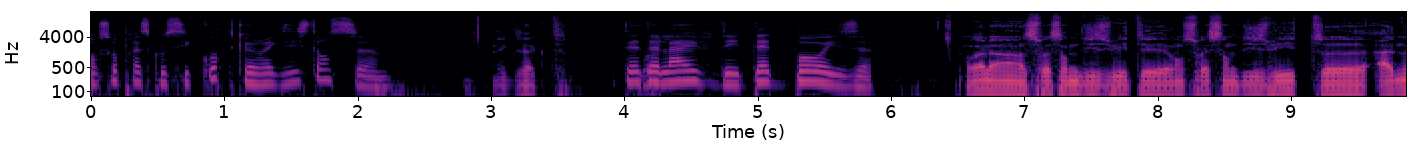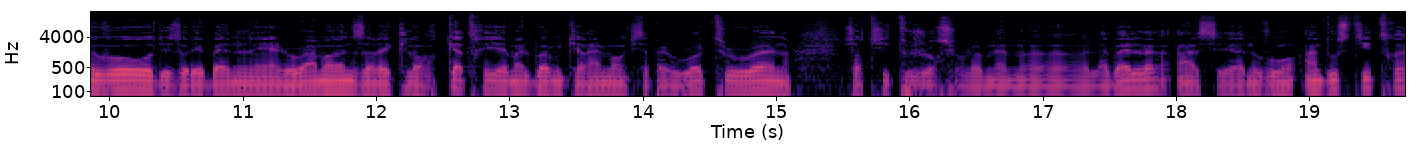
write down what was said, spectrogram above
Un morceau presque aussi court que leur existence. Exact. Dead Ouais. Alive des Dead Boys. Voilà, 78 et en 78, euh, à nouveau, désolé Ben, les Ramones avec leur quatrième album carrément qui s'appelle Road to Run, sorti toujours sur le même euh, label. Ah, C'est à nouveau un 12 titres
